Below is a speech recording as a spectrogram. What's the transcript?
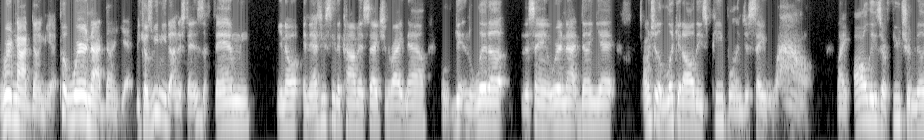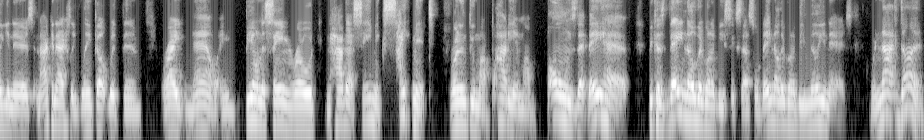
We're not done yet. Put we're not done yet because we need to understand this is a family, you know. And as you see the comment section right now, we're getting lit up. They're saying we're not done yet. I want you to look at all these people and just say, wow, like all these are future millionaires, and I can actually link up with them right now and be on the same road and have that same excitement running through my body and my bones that they have because they know they're going to be successful. They know they're going to be millionaires. We're not done.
